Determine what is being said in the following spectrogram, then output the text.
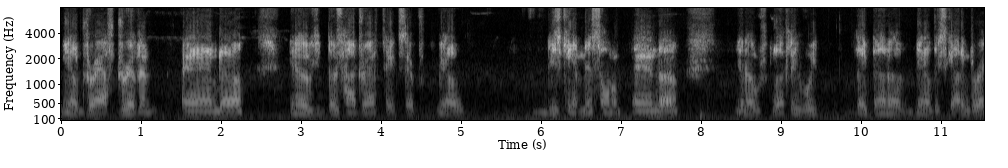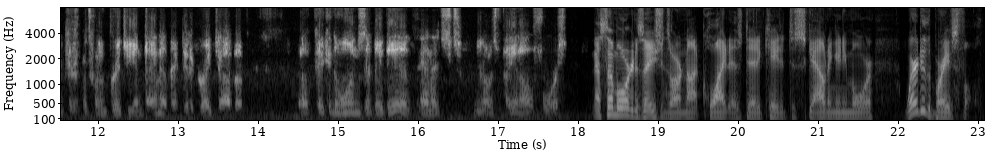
you know draft driven and uh, you know those high draft picks, they're you know you just can't miss on them. And uh, you know, luckily we they've done a you know the scouting directors between Bridgie and Dana, they did a great job of, of picking the ones that they did, and it's you know it's paying off for us. Now, some organizations are not quite as dedicated to scouting anymore. Where do the Braves fall?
